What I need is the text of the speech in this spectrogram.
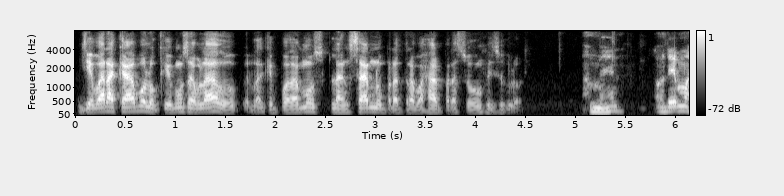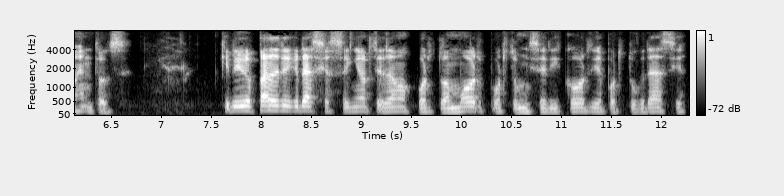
llevar a cabo lo que hemos hablado, ¿verdad? Que podamos lanzarnos para trabajar para su honra y su gloria. Amén. Oremos entonces. Querido Padre, gracias Señor, te damos por tu amor, por tu misericordia, por tu gracia,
